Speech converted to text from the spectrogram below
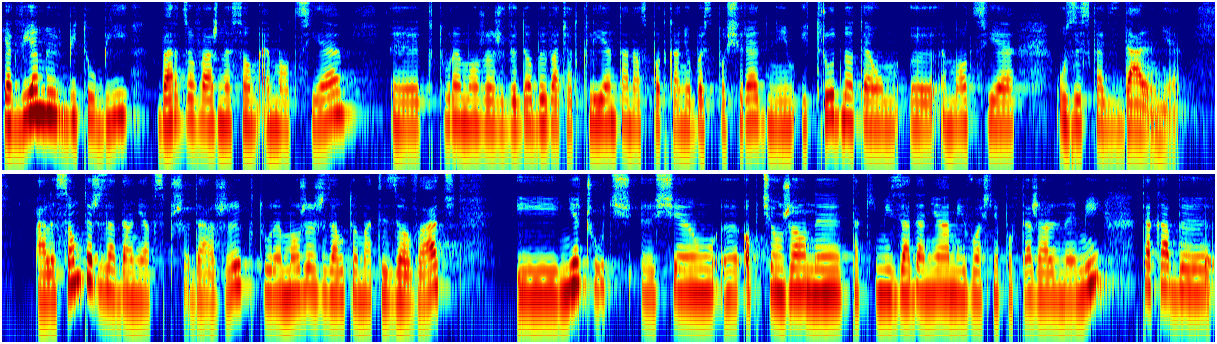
Jak wiemy w B2B bardzo ważne są emocje, Y, które możesz wydobywać od klienta na spotkaniu bezpośrednim i trudno tę y, emocję uzyskać zdalnie. Ale są też zadania w sprzedaży, które możesz zautomatyzować i nie czuć y, się y, obciążony takimi zadaniami właśnie powtarzalnymi, tak aby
